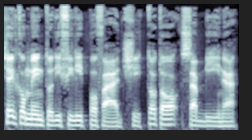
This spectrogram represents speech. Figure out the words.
C'è il commento di Filippo Facci, Totò Sabina.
